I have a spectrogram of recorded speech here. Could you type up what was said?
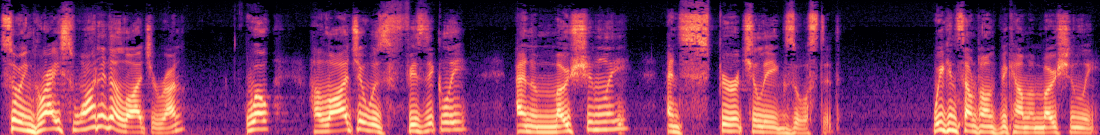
So in grace, why did Elijah run? Well, Elijah was physically and emotionally and spiritually exhausted. We can sometimes become emotionally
